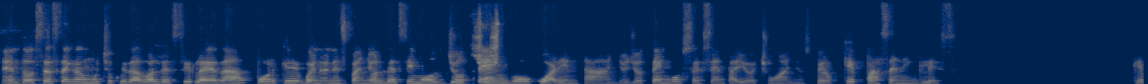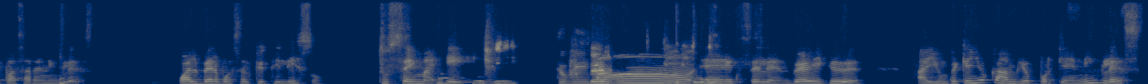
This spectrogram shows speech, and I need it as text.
Entonces tengan mucho cuidado al decir la edad porque, bueno, en español decimos yo tengo 40 años, yo tengo 68 años, pero ¿qué pasa en inglés? ¿Qué pasa en inglés? ¿Cuál verbo es el que utilizo? To say my age. Ah, excelente, very good. Hay un pequeño cambio porque en inglés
